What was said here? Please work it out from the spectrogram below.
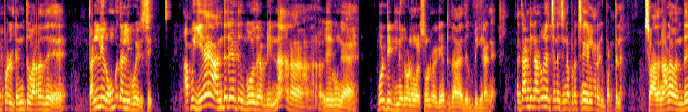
ஏப்ரல் டென்த்து வர்றது தள்ளி ரொம்ப தள்ளி போயிடுச்சு அப்போ ஏன் அந்த டேட்டுக்கு போகுது அப்படின்னா இவங்க ஓடிடி நிறுவனங்கள் சொல்கிற டேட்டு தான் அது அப்படிங்கிறாங்க. அதை தாண்டி நடுவில் சின்ன சின்ன பிரச்சனைகள்லாம் இருக்குது படத்தில். ஸோ அதனால் வந்து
